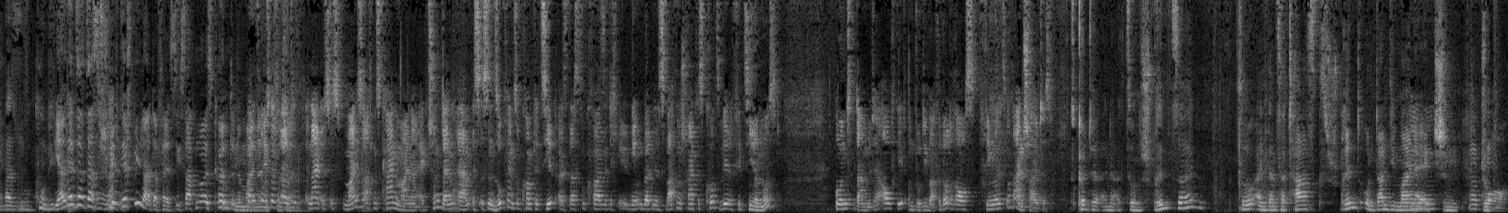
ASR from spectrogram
Aber so kompliziert. Ja, das, das schlägt der Spielleiter fest. Ich sag nur, es könnte eine Minor Also, Action also, sein. nein, es ist meines Erachtens keine Minor Action, denn ähm, es ist insofern so kompliziert, als dass du quasi dich gegenüber des Waffenschrankes kurz verifizieren musst und damit er aufgeht und du die Waffe dort rausfriemelst und einschaltest. Es könnte eine Aktion Sprint sein. So ein ganzer Task Sprint und dann die Minor Action Draw.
